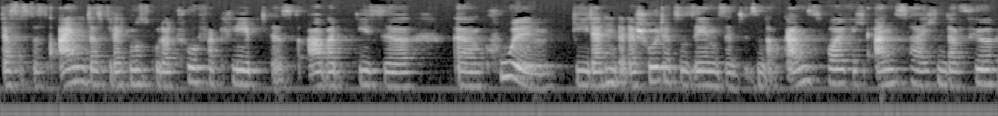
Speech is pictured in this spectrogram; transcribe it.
das ist das eine, dass vielleicht Muskulatur verklebt ist, aber diese äh, Kuhlen, die dann hinter der Schulter zu sehen sind, sind auch ganz häufig Anzeichen dafür,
